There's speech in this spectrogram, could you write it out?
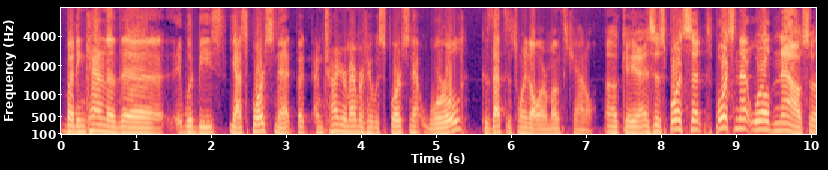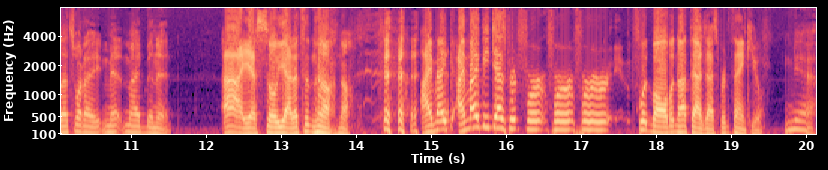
But in Canada, the it would be yeah Sportsnet. But I'm trying to remember if it was Sportsnet World because that's the twenty dollar a month channel. Okay, yeah, it's a Sportsnet, Sportsnet World Now, so that's what I met, might have been it. Ah, yes. So yeah, that's a, no, no. I might I might be desperate for for for football, but not that desperate. Thank you. Yeah.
